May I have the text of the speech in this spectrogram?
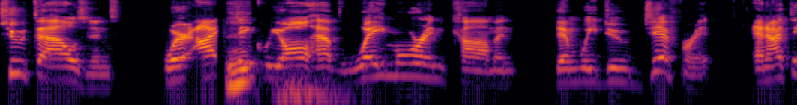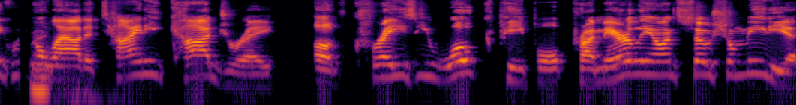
2000s, where I Mhm. think we all have way more in common than we do different. And I think we've Right. allowed a tiny cadre of crazy woke people, primarily on social media,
